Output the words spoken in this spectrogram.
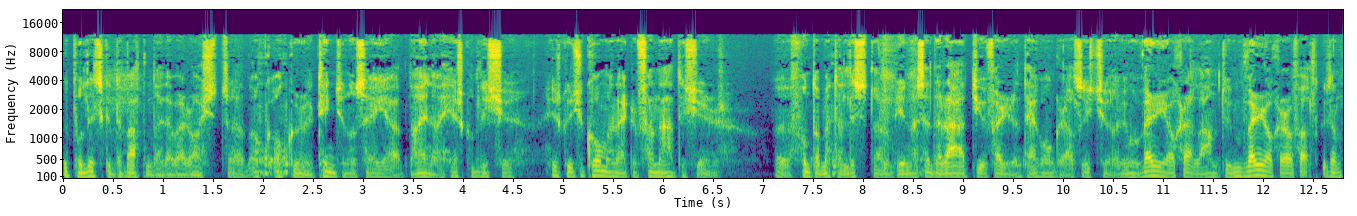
i politiske debatten där det var raskt, så at att onkur tingen å si at, nei, nei, her skulle ikke, her skulle inte komma några fanatiker fundamentalister og begynne å sende radio i fergen til gonger, altså ikke, vi må verge akkurat land, vi må verge akkurat folk, liksom.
